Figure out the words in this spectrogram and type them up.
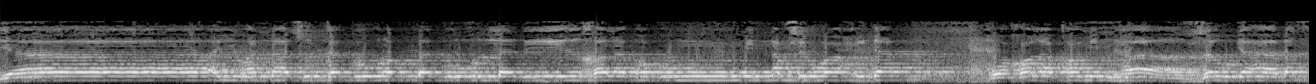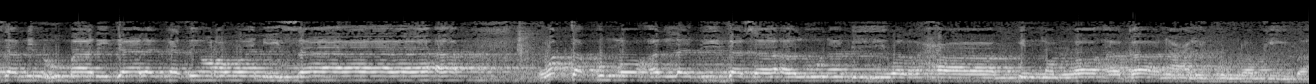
يا أيها الناس اتقوا ربكم الذي خلقكم من نفس واحدة وخلق منها زوجها بث منهما رجالا كثيرا ونساء. واتقوا الله الذي تساءلون به والرحام إن الله كان عليكم رقيبا.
